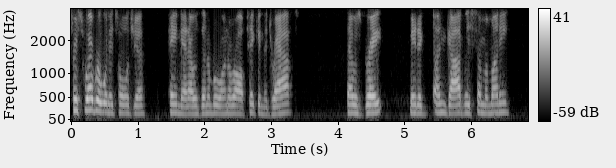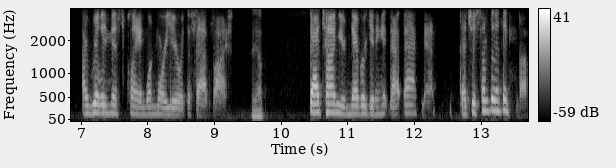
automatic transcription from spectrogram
Chris Webber would have told you, "Hey man, I was the number one overall pick in the draft. That was great. Made an ungodly sum of money. I really missed playing one more year with the Fab Five. Yep. That time you're never getting it that back, man. That's just something to think about.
